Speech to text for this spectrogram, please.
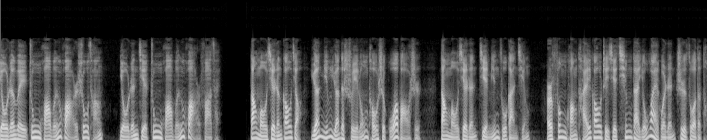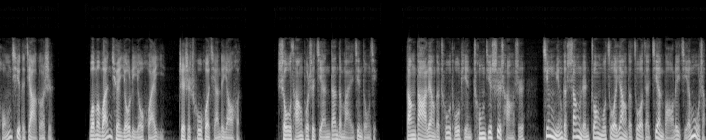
有人为中华文化而收藏，有人借中华文化而发财。当某些人高叫圆明园的水龙头是国宝时，当某些人借民族感情而疯狂抬高这些清代由外国人制作的铜器的价格时，我们完全有理由怀疑这是出货前的吆喝。收藏不是简单的买进东西。当大量的出土品冲击市场时，精明的商人装模作样的坐在鉴宝类节目上。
